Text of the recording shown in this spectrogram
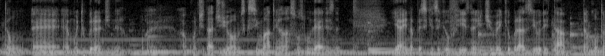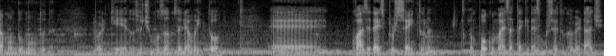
Então é, é muito grande, né? É, quantidade de homens que se matam em relação às mulheres, né? E aí na pesquisa que eu fiz, né, a gente vê que o Brasil ele tá na contramão do mundo, né? Porque nos últimos anos ele aumentou é, quase 10%, né? Um pouco mais até que 10% na verdade,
